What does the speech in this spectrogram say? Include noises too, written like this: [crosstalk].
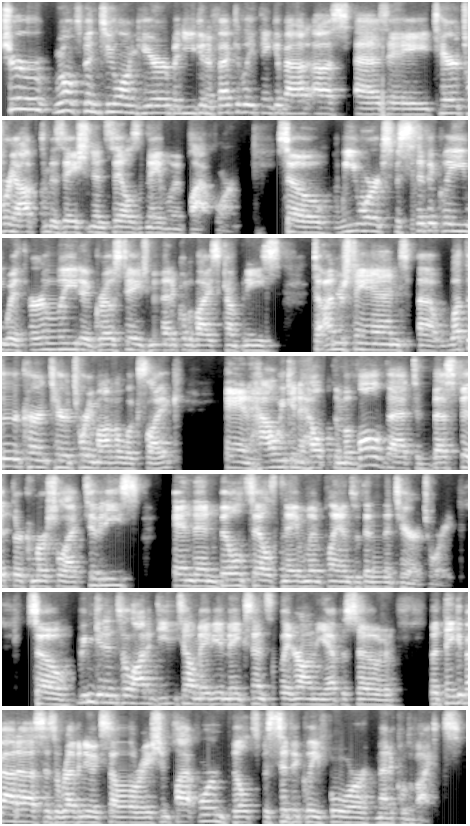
Sure, we won't spend too long here, but you can effectively think about us as a territory optimization and sales enablement platform. So we work specifically with early to growth stage medical device companies to understand uh, what their current territory model looks like and how we can help them evolve that to best fit their commercial activities and then build sales enablement plans within the territory. So we can get into a lot of detail. Maybe it makes sense later on in the episode but think about us as a revenue acceleration platform built specifically for medical device.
